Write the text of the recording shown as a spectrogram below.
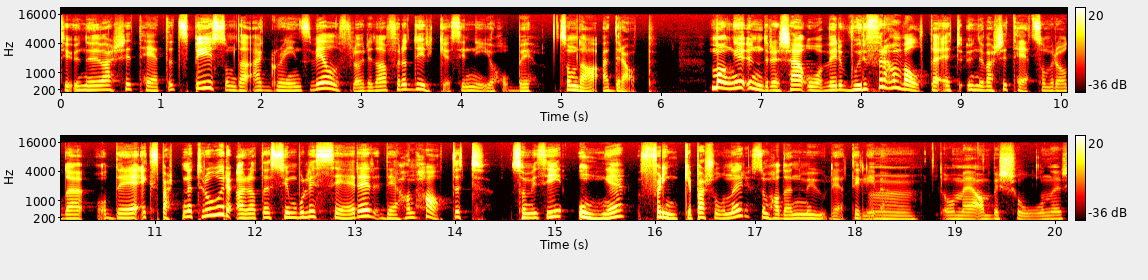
til universitetets by, som da er Grainsville, Florida, for å dyrke sin nye hobby, som da er drap. Mange undrer seg over hvorfor han valgte et universitetsområde, og det ekspertene tror, er at det symboliserer det han hatet. Som vil si unge, flinke personer som hadde en mulighet i livet. Mm. Og med ambisjoner.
